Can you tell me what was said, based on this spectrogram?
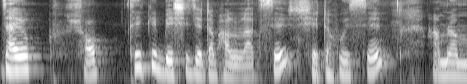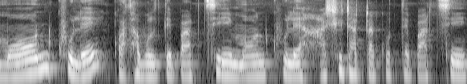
যাই হোক, সব থেকে বেশি যেটা ভালো লাগছে সেটা হয়েছে আমরা মন খুলে কথা বলতে পারছি, মন খুলে হাসি ঠাট্টা করতে পারছি।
